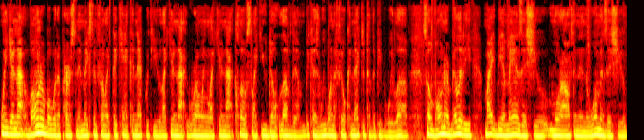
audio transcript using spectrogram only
When you're not vulnerable with a person, it makes them feel like they can't connect with you, like you're not growing, like you're not close, like you don't love them because we want to feel connected to the people we love. So vulnerability might be a man's issue more often than the woman's issue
